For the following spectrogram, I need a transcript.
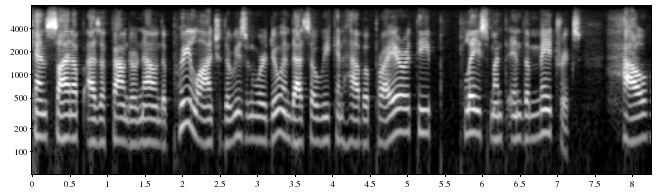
can sign up as a founder now in the pre-launch. The reason we're doing that so we can have a priority placement in the matrix. How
